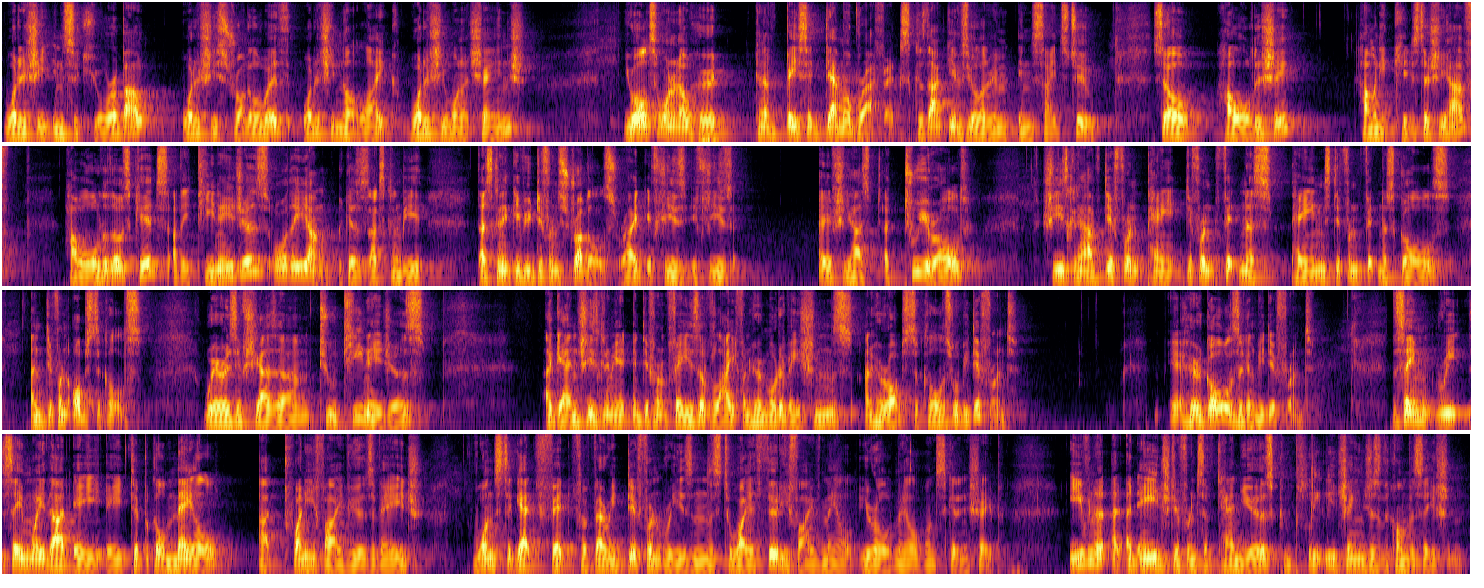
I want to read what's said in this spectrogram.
What is she insecure about? What does she struggle with? What does she not like? What does she want to change? You also want to know her kind of basic demographics because that gives you a lot of insights too. So, how old is she? How many kids does she have? How old are those kids? Are they teenagers or are they young? Because that's going to be that's going to give you different struggles, right? If she's if she's if she has a 2-year-old, she's going to have different pain, different fitness pains, different fitness goals and different obstacles. Whereas if she has um, two teenagers, again, she's going to be in a different phase of life and her motivations and her obstacles will be different. Her goals are going to be different. The same, re- the same way that a, a typical male at 25 years of age wants to get fit for very different reasons to why a 35 male year old male wants to get in shape. Even a, an age difference of 10 years completely changes the conversation.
